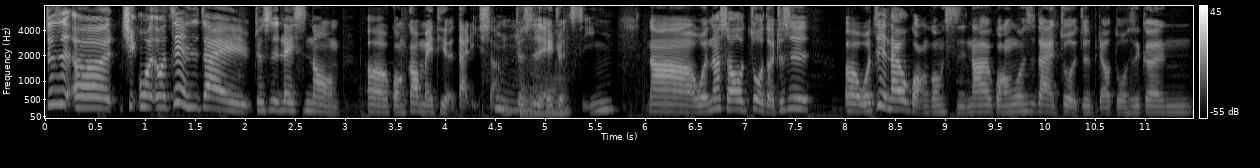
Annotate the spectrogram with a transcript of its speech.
就是呃，其我我之前是在就是类似那种呃广告媒体的代理商，就是 agency。那我那时候做的就是。呃，我之前待过广告公司，那广告公司大概做的就是比较多，是跟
